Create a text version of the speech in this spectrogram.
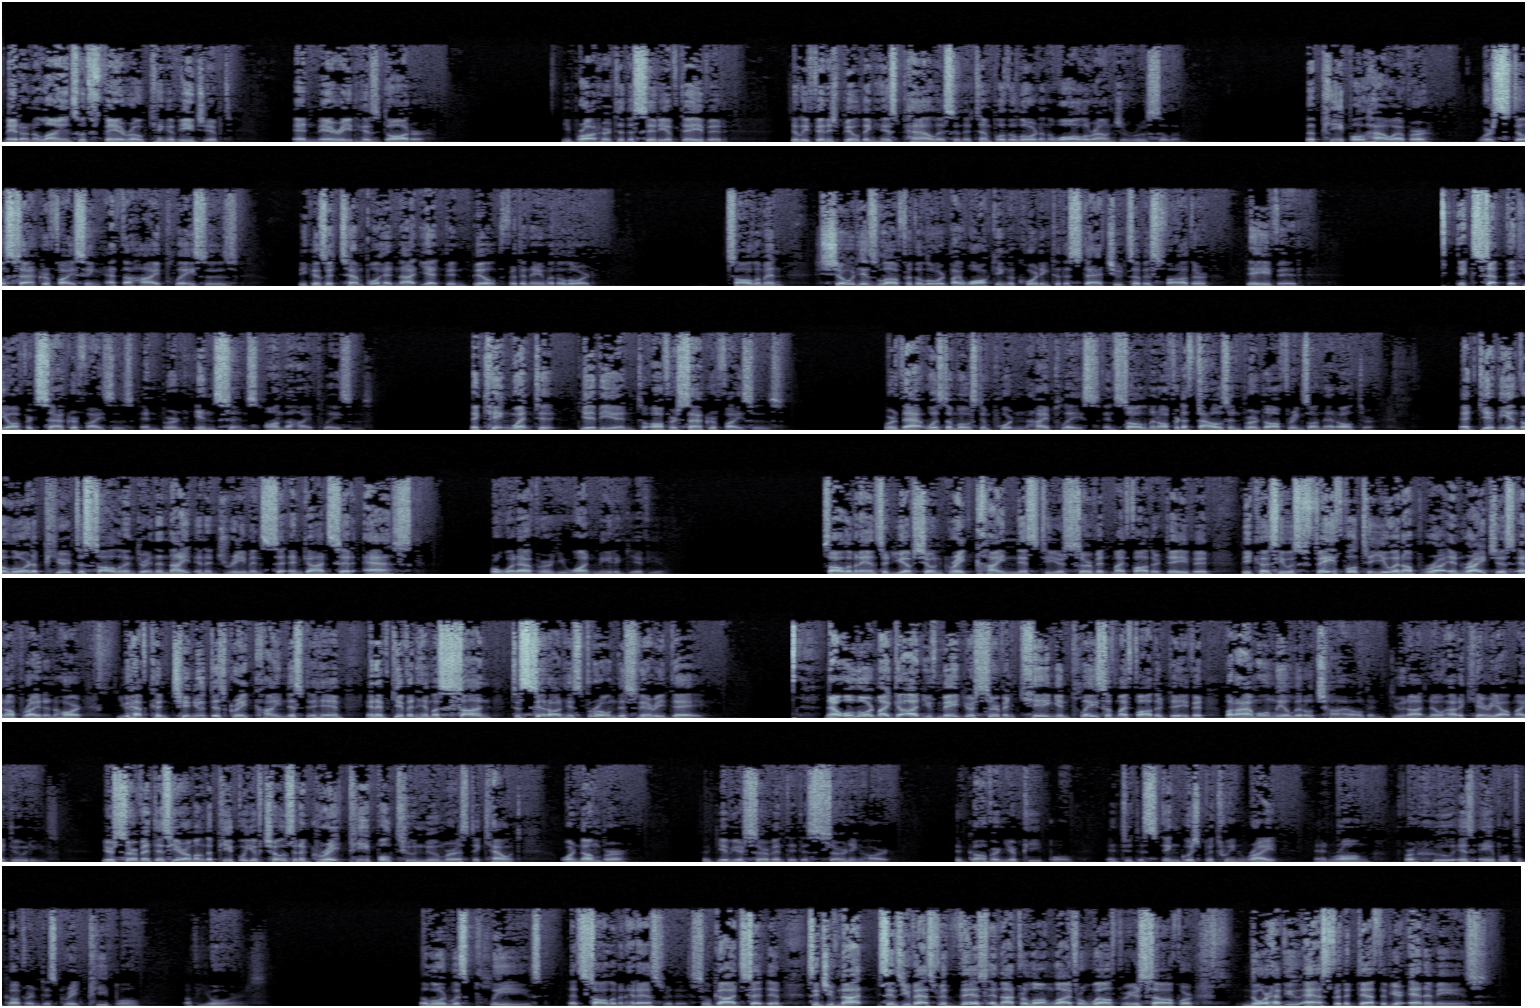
made an alliance with Pharaoh, king of Egypt, and married his daughter. He brought her to the city of David till he finished building his palace in the temple of the Lord and the wall around Jerusalem. The people, however, were still sacrificing at the high places because a temple had not yet been built for the name of the Lord. Solomon showed his love for the Lord by walking according to the statutes of his father David, except that he offered sacrifices and burned incense on the high places. The king went to Gibeon to offer sacrifices, for that was the most important high place, and Solomon offered a thousand burnt offerings on that altar. At Gibeon, the Lord appeared to Solomon during the night in a dream, and, God said, Ask for whatever you want me to give you. Solomon answered, You have shown great kindness to your servant, my father David, because he was faithful to you and, upright, and righteous and upright in heart. You have continued this great kindness to him and have given him a son to sit on his throne this very day. Now, O Lord my God, you've made your servant king in place of my father David, but I am only a little child and do not know how to carry out my duties. Your servant is here among the people you've chosen, a great people, too numerous to count or number. So give your servant a discerning heart to govern your people and to distinguish between right and wrong. For who is able to govern this great people of yours? The Lord was pleased that Solomon had asked for this. So God said to him, Since you've not since you've asked for this and not for long life or wealth for yourself, or nor have you asked for the death of your enemies,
